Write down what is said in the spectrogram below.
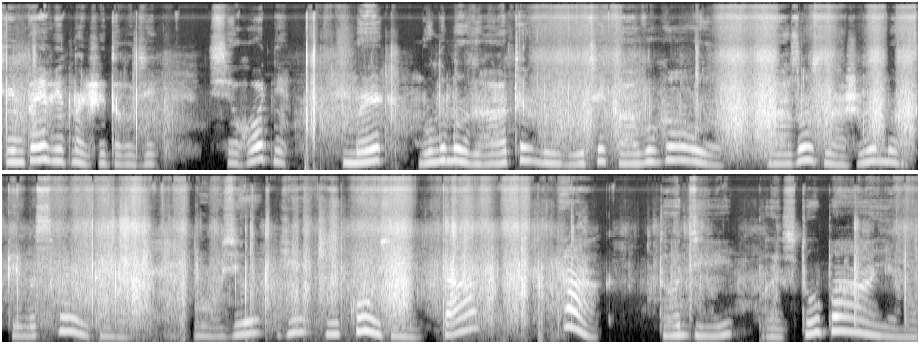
Всім привіт, наші друзі! Сьогодні ми будемо грати в нову цікаву гру разом з нашими морськими свинками Бузю і Кузю. Так? Так. Тоді приступаємо.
